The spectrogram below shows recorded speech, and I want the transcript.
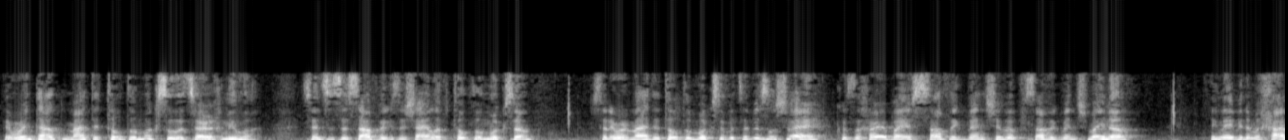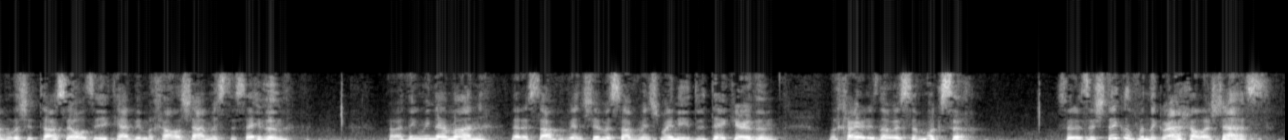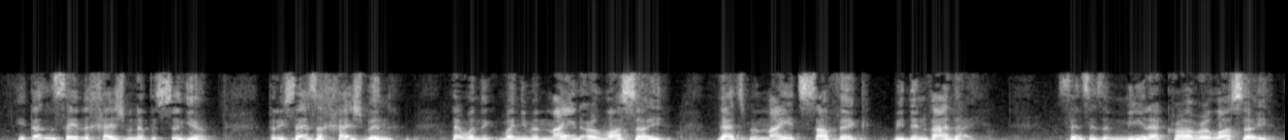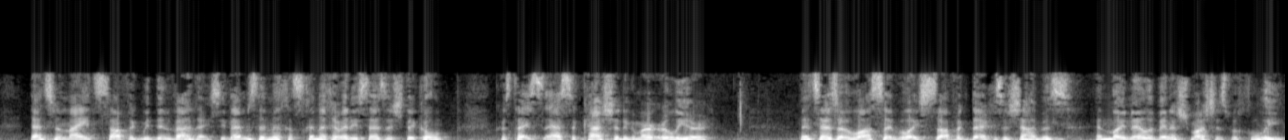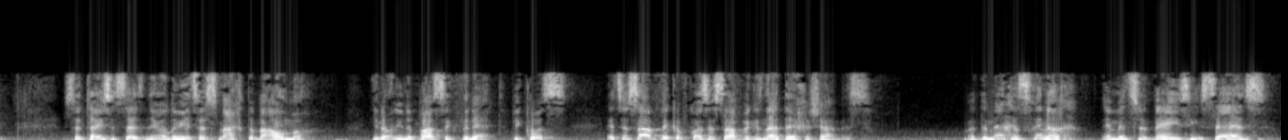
They weren't matet tiltul muksa l'tzarech mila. Since it's a suffix, it's a shaila of tiltul muksa. So they weren't matet tiltul muksa. But it's a bissel shver because the chayr by a suffix ben shiva, suffix ben shmeina. I think maybe the mechabel shitase holds that you can't be mechal shamis to save him. But I think we know man that a suffix ben shiva, suffix ben shmeina, you do take care of him. L'chayr there's no issa muksa. So there's a shtickle from the Grach Hashas. He doesn't say the cheshbon of the sugya, but he says a cheshbon that when the, when you memayin or losai, that's memayit safik midin vadai. Since there's a min akrav or losai, that's memayit safik midin vadai. See, that is the Minchas Chinuch already says a shtickle, because Tais asks a kasha, the Gemara earlier, that says, or losai v'loi safik derechas Shabbos, and loy nele ben hashmashis v'chuli, so Taisa says, nearly it's a smachta ba'alma. You don't need a pasuk for that, because it's a suffix. Of course a suffix is not Deicha Shabbos. But the Minchas Chinuch, in Mitzvah Beis, he says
